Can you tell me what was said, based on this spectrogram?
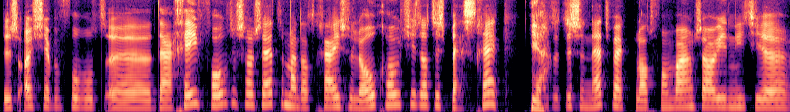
Dus als je bijvoorbeeld uh, daar geen foto zou zetten, maar dat grijze logootje, dat is best gek. Ja. Want het is een netwerkplatform. Waarom zou je niet je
